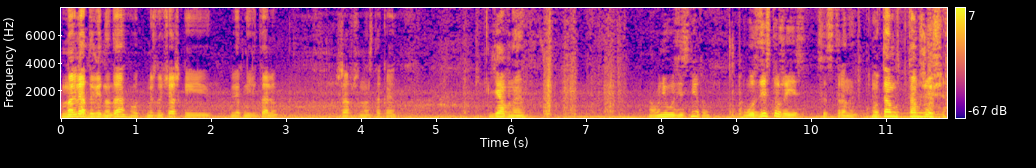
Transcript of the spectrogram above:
Наглядно видно, да? Вот между чашкой и верхней деталью. Ржавчина у нас такая явная. А у него здесь нету. Вот здесь тоже есть с этой стороны. Но там, там жестче.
